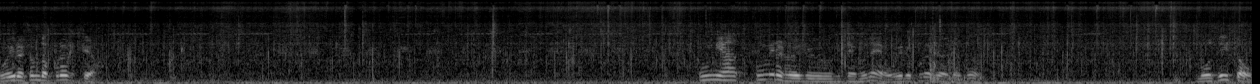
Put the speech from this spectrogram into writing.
오일을 좀 더 뿌려줄게요. 풍미, 한- 풍미를 더해주기 때문에 오일을 뿌려줘야 되고. 모지또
